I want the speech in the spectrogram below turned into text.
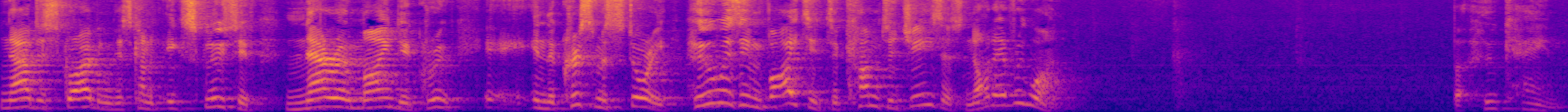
now describing this kind of exclusive, narrow minded group. In the Christmas story, who was invited to come to Jesus? Not everyone. But who came?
